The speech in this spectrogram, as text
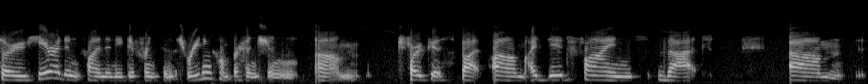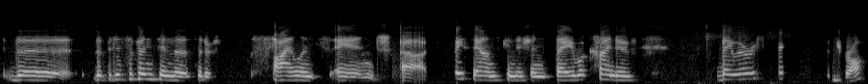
so here I didn't find any difference in this reading comprehension um, focus, but um, I did find that um, the the participants in the sort of silence and uh, sound conditions, they were kind of they were experiencing a drop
